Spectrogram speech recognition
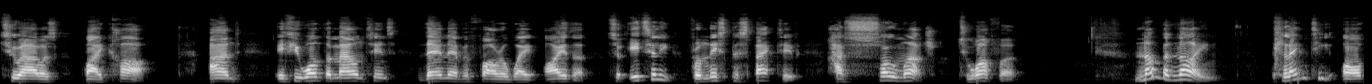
two hours by car. And if you want the mountains, they're never far away either. So Italy, from this perspective, has so much to offer. Number nine, plenty of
